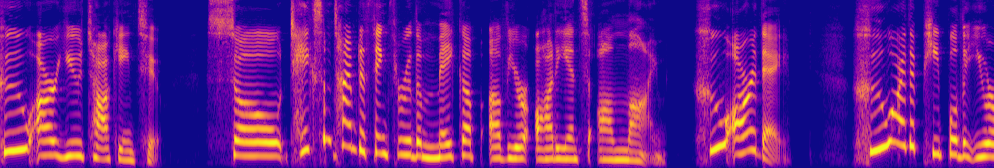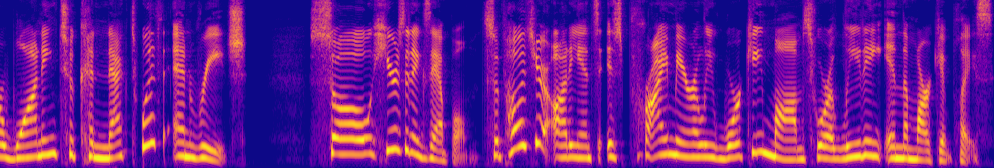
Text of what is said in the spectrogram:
who are you talking to? So take some time to think through the makeup of your audience online. Who are they? Who are the people that you are wanting to connect with and reach? So here's an example. Suppose your audience is primarily working moms who are leading in the marketplace.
